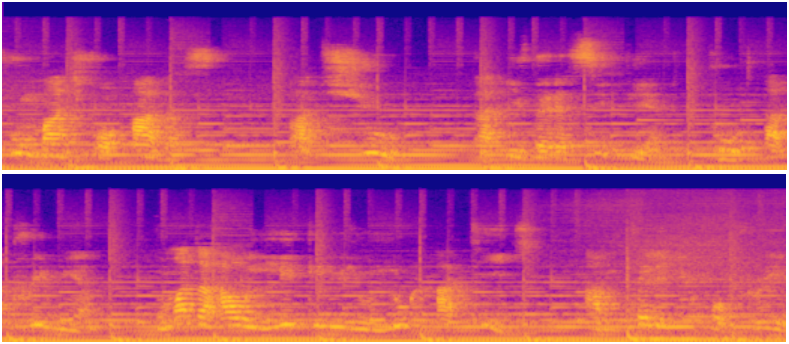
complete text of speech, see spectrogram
too much for others, but you, that is the recipient, put a premium. No matter how little you look at it, I'm telling you for free,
